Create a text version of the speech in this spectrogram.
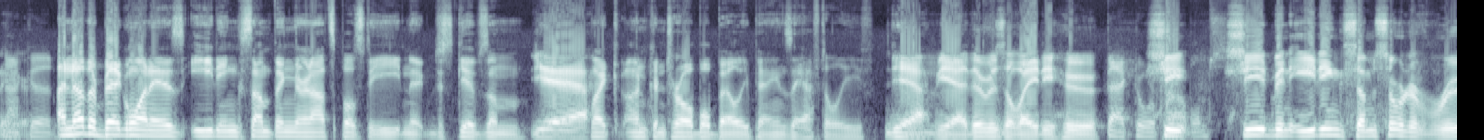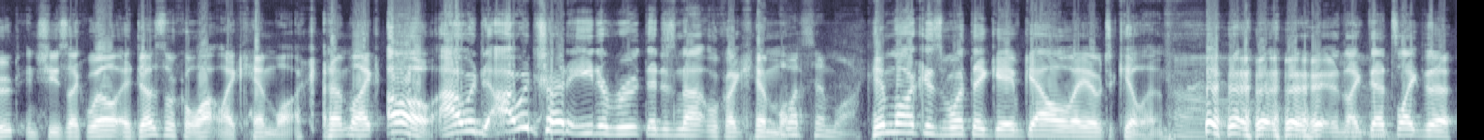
get out of here." another big one is eating something they're not supposed to eat, and it just gives them Yeah. like uncontrollable belly pains. They have to leave. Yeah, yeah. There was a lady who Backdoor she problems. she had been eating some sort of root, and she's like, "Well, it does look a lot like hemlock." And I'm like, "Oh, I would I would try to eat a root that does not look like hemlock." What's hemlock? Hemlock is what they gave Galileo to kill him. like that's like the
